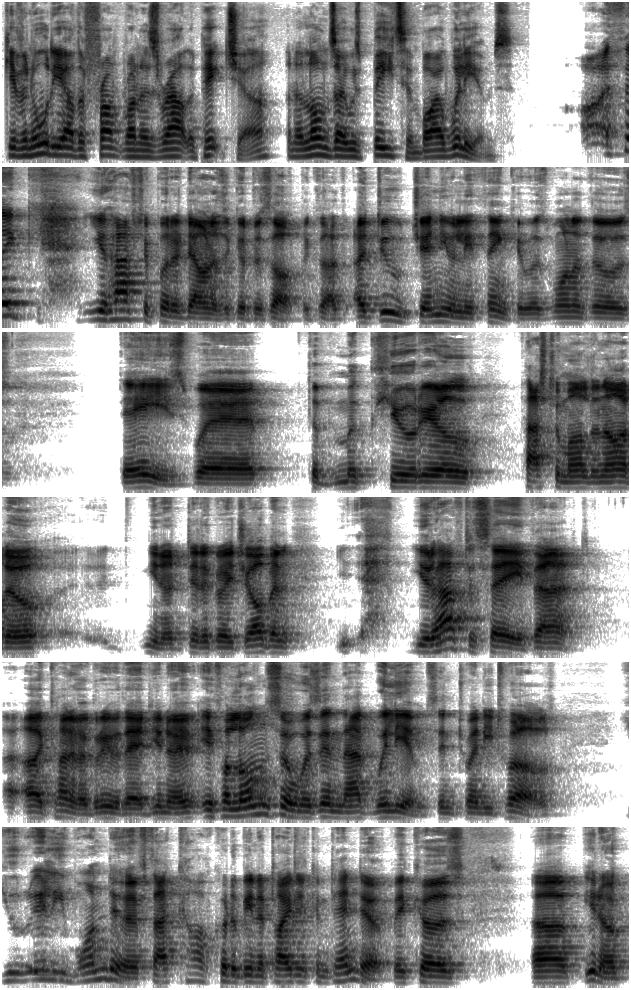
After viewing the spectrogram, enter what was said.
given all the other front runners were out the picture and Alonso was beaten by Williams? I think you have to put it down as a good result because I, I do genuinely think it was one of those days where the mercurial Pastor Maldonado, you know, did a great job, and you'd have to say that I kind of agree with Ed. You know, if Alonso was in that Williams in 2012, you really wonder if that car could have been a title contender because, uh, you know,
